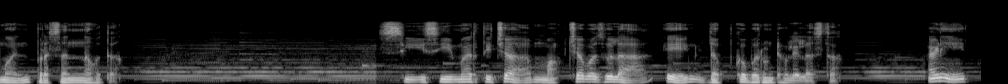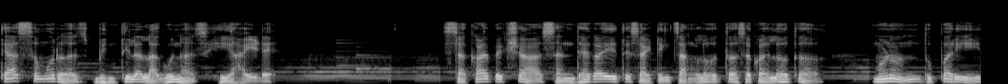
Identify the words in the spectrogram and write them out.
मन प्रसन्न होतं. सीईसी इमारतीच्या मागच्या बाजूला एक डबकं भरून ठेवलेलं असतं. आणि त्यासमोरच भिंतीला लागूनच ही हाईड आहे. सकाळपेक्षा संध्याकाळी इथे सायटिंग चांगलं होतं असं कळलं होतं म्हणून दुपारी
